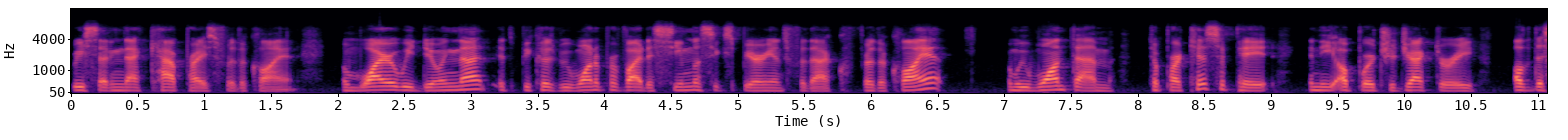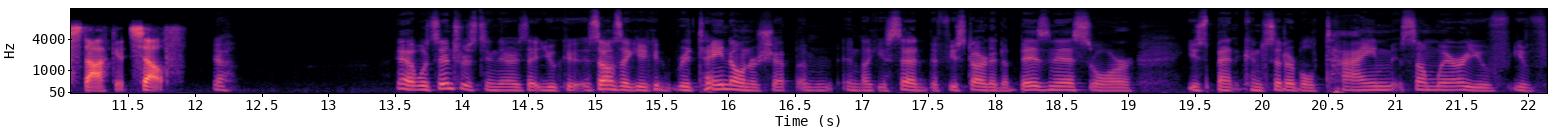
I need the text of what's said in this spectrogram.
resetting that cap price for the client. And why are we doing that? It's because we want to provide a seamless experience for that for the client, and we want them to participate in the upward trajectory of the stock itself. Yeah, what's interesting there is that you could. It sounds like you could retain ownership, and, and, like you said, if you started a business or you spent considerable time somewhere, you've you've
